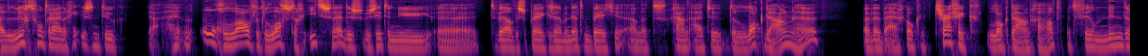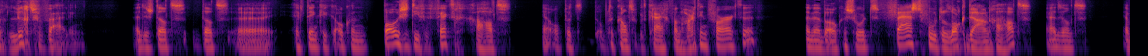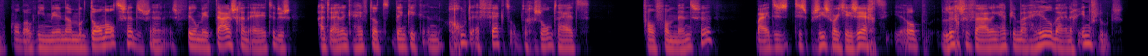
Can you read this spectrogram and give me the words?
Uh, luchtverontreiniging is natuurlijk ja, een ongelooflijk lastig iets. Hè. Dus we zitten nu, eh, terwijl we spreken, zijn we net een beetje aan het gaan uit de, de lockdown. Hè. Maar we hebben eigenlijk ook een traffic lockdown gehad met veel minder luchtvervuiling. En dus dat, dat uh, heeft denk ik ook een positief effect gehad op, het, op de kans op het krijgen van hartinfarcten. En we hebben ook een soort fastfood lockdown gehad. Hè, want we konden ook niet meer naar McDonald's. Hè, dus we zijn veel meer thuis gaan eten. Dus uiteindelijk heeft dat denk ik een goed effect op de gezondheid van, van mensen. Maar het is, het is precies wat je zegt. Op luchtvervuiling heb je maar heel weinig invloed.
